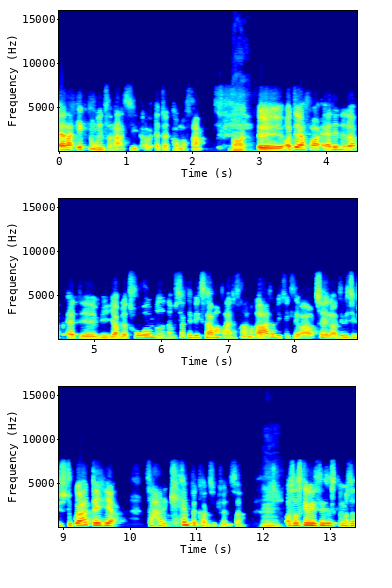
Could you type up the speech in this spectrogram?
er der ikke nogen interesse i, at der kommer frem. Nej. Øh, og derfor er det netop, at øh, vi, jeg bliver troet med, at så kan vi ikke samarbejde fremadrettet, vi kan ikke lave aftaler, og det vil sige, hvis du gør det her, så har det kæmpe konsekvenser. Mm. Og så skal, vi, så skal man så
